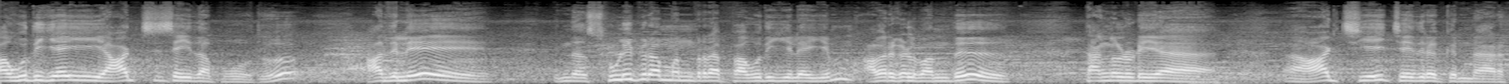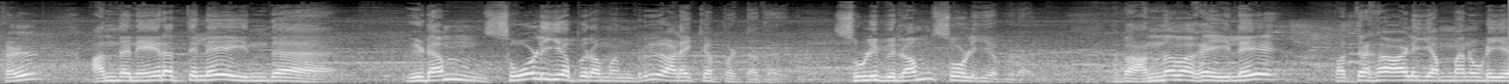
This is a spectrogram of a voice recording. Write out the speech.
பகுதியை ஆட்சி செய்த போது அதிலே இந்த சுழிபுரம் என்ற பகுதியிலேயும் அவர்கள் வந்து தங்களுடைய ஆட்சியை செய்திருக்கின்றார்கள். அந்த நேரத்திலே இந்த இடம் சோழியபுரம் என்று அழைக்கப்பட்டது. சுழிபுரம் சோழியபுரம். அப்போ அந்த வகையிலே பத்திரகாளி அம்மனுடைய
